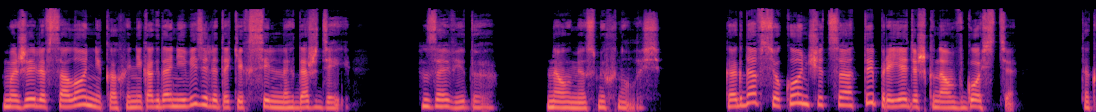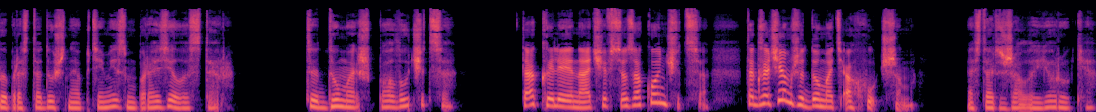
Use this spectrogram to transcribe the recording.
Мы жили в Салониках и никогда не видели таких сильных дождей». «Завидую», — Наоми усмехнулась. «Когда все кончится, ты приедешь к нам в гости». Такой простодушный оптимизм поразил Эстер. «Ты думаешь, получится?» Так или иначе все закончится. Так зачем же думать о худшем?» Эстер сжала ее руки.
